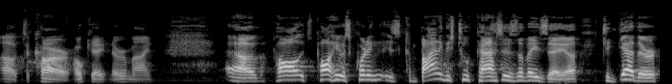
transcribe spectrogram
Oh, it's a car. Okay, never mind. Uh, Paul, it's Paul he was quoting, is combining these two passages of Isaiah together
